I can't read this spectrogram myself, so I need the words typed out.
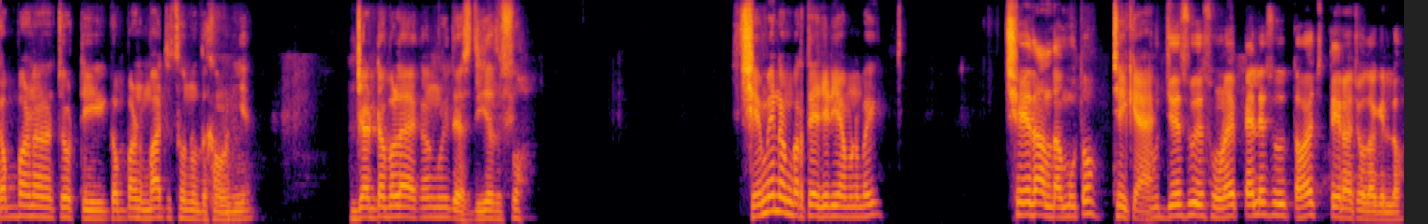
ਗੱਬਣ ਝੋਟੀ, ਗੱਬਣ ਮੱਝ ਤੁਹਾਨੂੰ ਦਿਖਾਉਣੀ ਹੈ। ਜੱਡ ਬਲੈਕ ਵਾਂਗੂ ਹੀ ਦਿਸਦੀ ਹੈ, ਦੱਸੋ। ਛੇਵੇਂ ਨੰਬਰ ਤੇ ਜਿਹੜੀ ਅਮਨ ਬਾਈ? 6 ਦੰਦ ਆ ਮੂੰਹ ਤੋਂ। ਠੀਕ ਹੈ। ਦੂਜੇ ਸੂਏ ਸੋਣਾ ਪਹਿਲੇ ਸੂਏ ਤਾਂ ਹੋਇਆ 13 14 ਕਿਲੋ।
